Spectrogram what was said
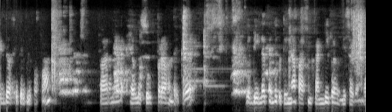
எக் தோசை திருப்பி பார்ப்போம் பாருங்கள் எவ்வளோ சூப்பராக வந்திருக்கு. இப்படி எல்லாம் செஞ்சு கொடுத்தீங்கன்னா பசங்க கண்டிப்பாக வந்து சொல்லுவாங்க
